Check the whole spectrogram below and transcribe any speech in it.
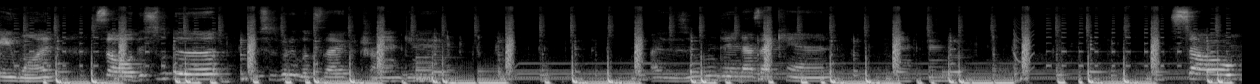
A1. So this is what the this is what it looks like. Try and get it as zoomed in as I can. So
